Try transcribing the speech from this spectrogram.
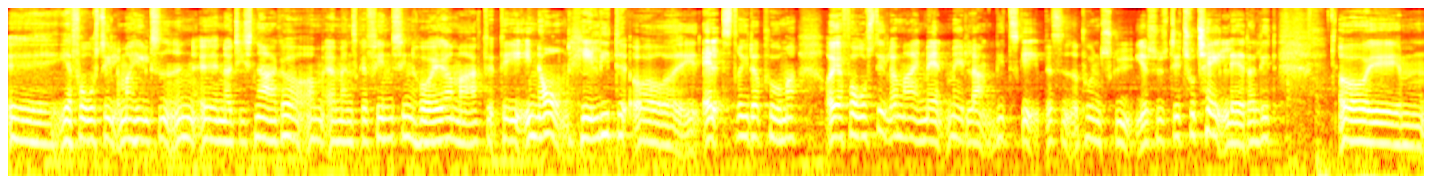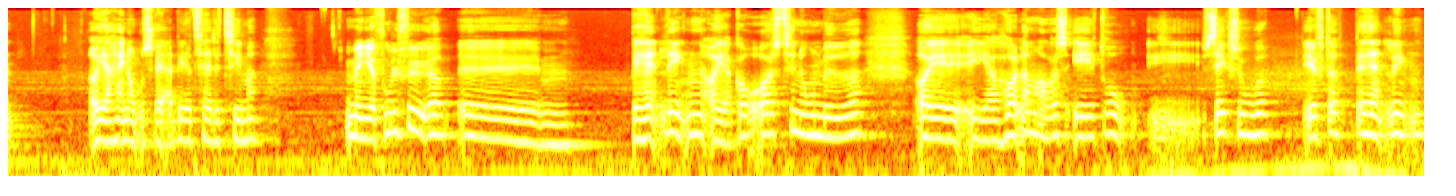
Øh, jeg forestiller mig hele tiden, øh, når de snakker om, at man skal finde sin højere magt. Det er enormt heldigt, og øh, alt strider på mig. Og jeg forestiller mig en mand med et langt hvidt skæb, der sidder på en sky. Jeg synes, det er totalt latterligt. Og, øh, og jeg har enormt svært ved at tage det til mig. Men jeg fuldfører øh, behandlingen, og jeg går også til nogle møder. Og jeg, jeg holder mig også ædru i seks uger efter behandlingen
